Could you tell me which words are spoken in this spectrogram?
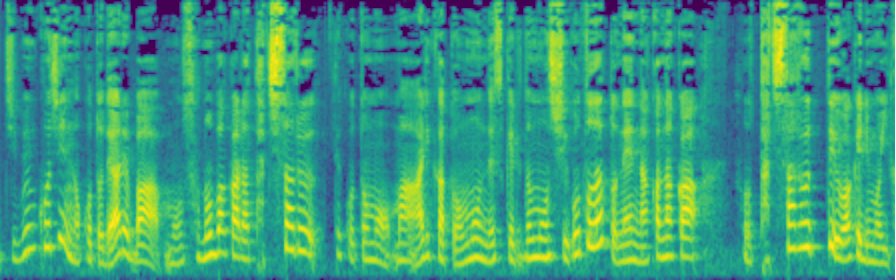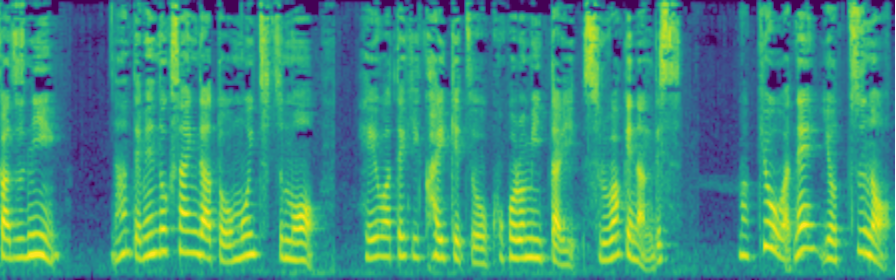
自分個人のことであれば、もうその場から立ち去るってことも、まあありかと思うんですけれども、仕事だとね、なかなかその立ち去るっていうわけにもいかずに、なんてめんどくさいんだと思いつつも平和的解決を試みたりするわけなんです。まあ、今日はね、4つの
